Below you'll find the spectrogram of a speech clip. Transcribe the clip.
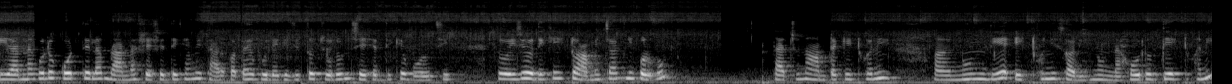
এই রান্নাগুলো করতে এলাম রান্নার শেষের দিকে আমি তার কথাই ভুলে গেছি। তো চলুন শেষের দিকে বলছি। তো ওই যে ওদিকে একটু আমের চাটনি করব। তার জন্য আমটাকে একটুখানি নুন দিয়ে একটুখানি সরি নুন না, হলুদ দিয়ে একটুখানি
